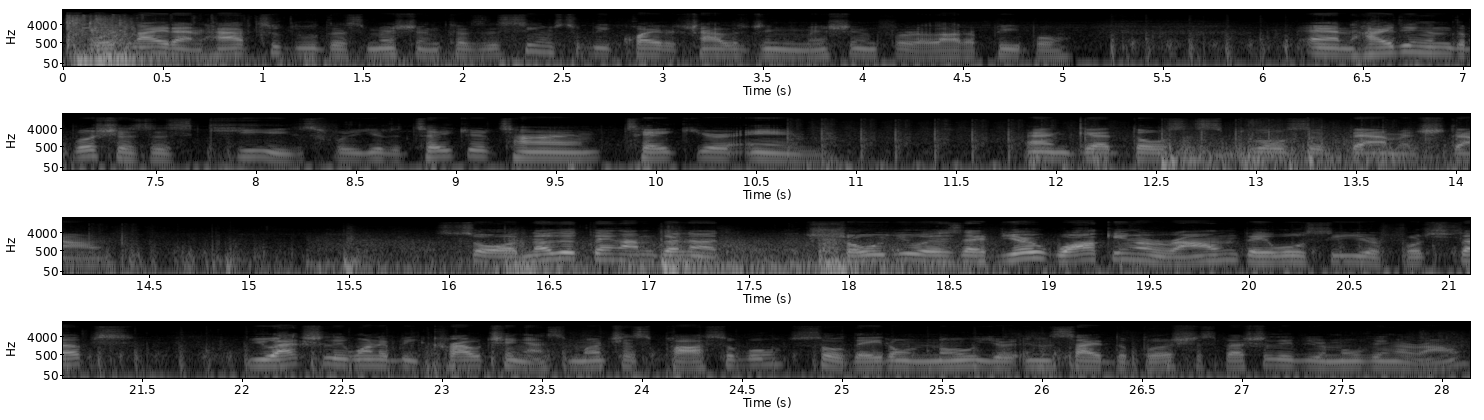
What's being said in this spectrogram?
Fortnite and have to do this mission because it seems to be quite a challenging mission for a lot of people. And hiding in the bushes is keys for you to take your time, take your aim, and get those explosive damage down. So another thing I'm gonna show you is that if you're walking around, they will see your footsteps. You actually want to be crouching as much as possible so they don't know you're inside the bush, especially if you're moving around.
